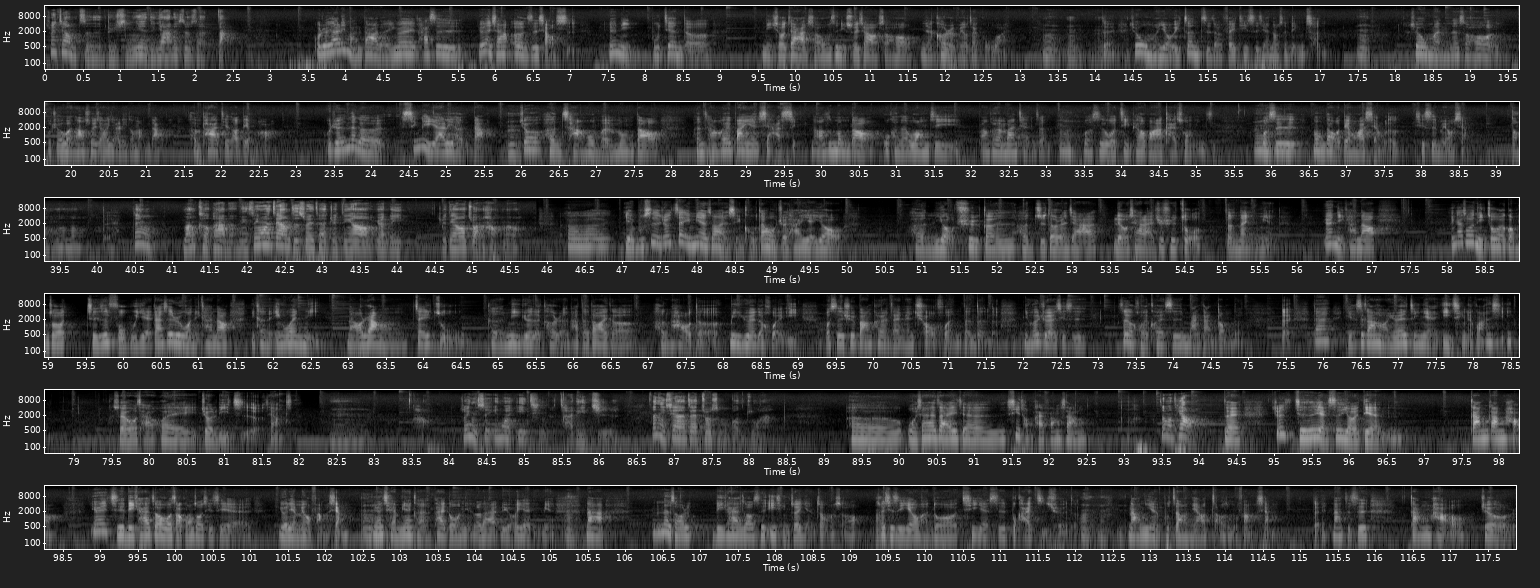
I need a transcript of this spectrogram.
所以这样子，旅行业的压力是不是很大？我觉得压力蛮大的，因为它是有点像二十四小时，因为你不见得你休假的时候，或是你睡觉的时候，你的客人没有在国外。嗯嗯对，就我们有一阵子的飞机时间都是凌晨，嗯，所以我们那时候我觉得晚上睡觉压力都蛮大的，很怕接到电话。我觉得那个心理压力很大，嗯就很长。我们梦到很常会半夜吓醒，然后是梦到我可能忘记帮客人办签证，嗯，或者是我机票帮他开错名字，嗯或是梦到我电话响了，其实没有响。懂了吗。对，这样蛮可怕的。你是因为这样子，所以才决定要远离，决定要转行吗？呃，也不是，就这一面虽然很辛苦，但我觉得它也有很有趣跟很值得人家留下来继续做的那一面。因为你看到，应该说你做的工作其实是服务业，但是如果你看到你可能因为你，然后让这一组可能蜜月的客人他得到一个很好的蜜月的回忆，或是去帮客人在那边求婚等等的，你会觉得其实这个回馈是蛮感动的。对但也是刚好因为今年疫情的关系，所以我才会就离职了这样子。嗯好，所以你是因为疫情才离职？那你现在在做什么工作啊？呃，我现在在一间系统开发商，这么跳？对，就其实也是有一点刚刚好，因为其实离开之后，我找工作其实也有点没有方向，因为前面可能太多年都在旅游业里面，那那时候离开的时候是疫情最严重的时候，所以其实也有很多企业是不开职缺的，嗯嗯然后你也不知道你要找什么方向，对，那只是刚好就有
